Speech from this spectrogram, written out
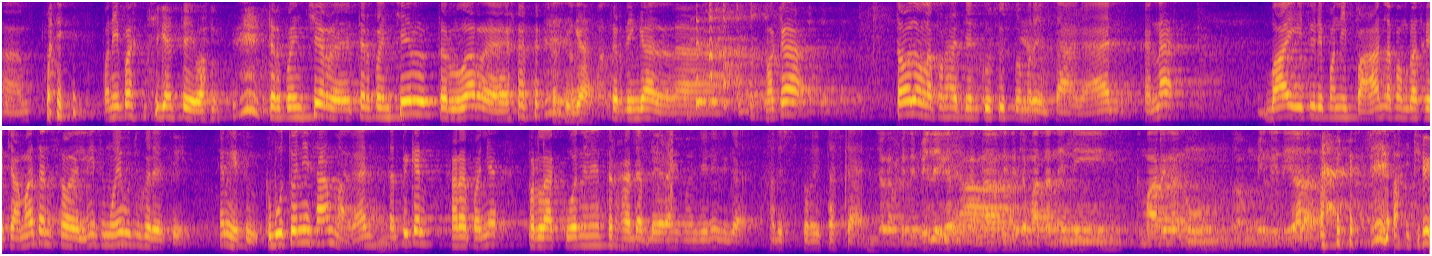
Ah, penipuan 3T bang. Terpencil terpencil terluar eh, tertinggal. tertinggal. Nah, maka tolonglah perhatian khusus pemerintah kan. Karena baik itu di Panipan 18 kecamatan soal ini semuanya butuh KTP kan gitu. Kebutuhannya sama kan? Tapi kan harapannya perlakuannya terhadap daerah yang ini juga harus prioritaskan jangan pilih-pilih kan? Karena di kecamatan ini kemarin nggak nu- nggak memilih dia. Ah, itu.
